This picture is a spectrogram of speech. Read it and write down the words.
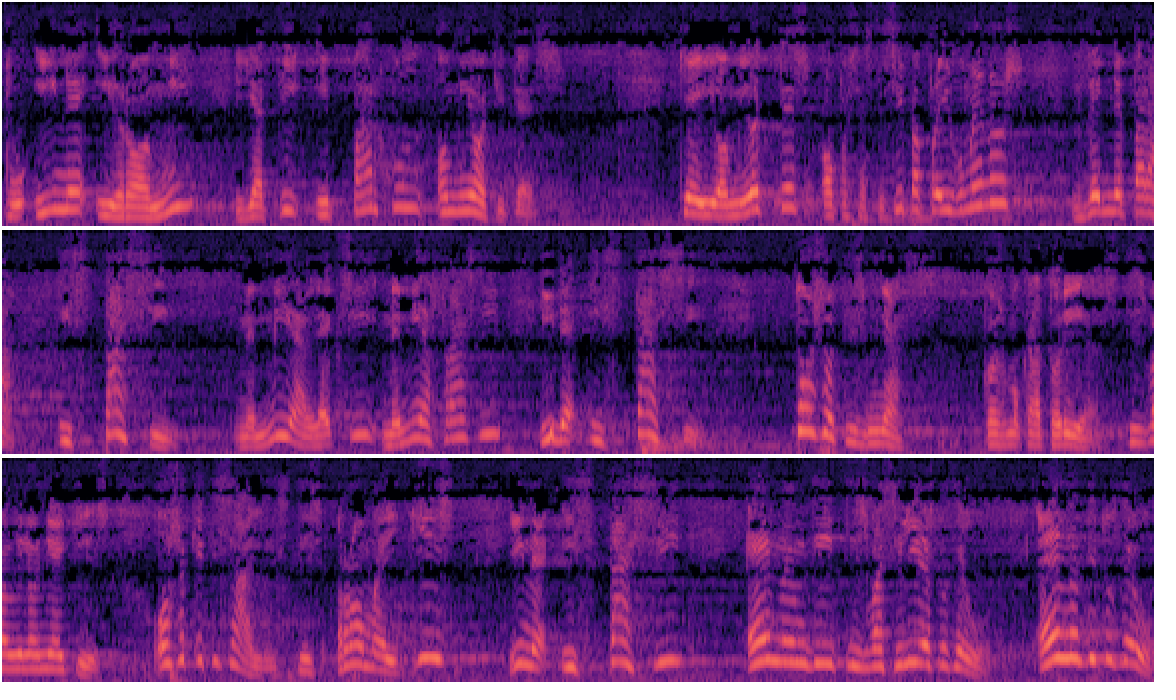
που είναι η Ρώμη γιατί υπάρχουν ομοιότητες. Και οι ομοιότητες όπως σας τις είπα προηγουμένως δεν είναι παρά η στάση με μία λέξη, με μία φράση είναι η στάση τόσο της μιας κοσμοκρατορίας της Βαβυλωνιακής όσο και της άλλης της Ρωμαϊκής είναι η στάση έναντι της Βασιλείας του Θεού. Έναντι του Θεού.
